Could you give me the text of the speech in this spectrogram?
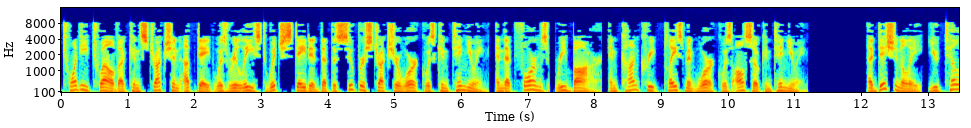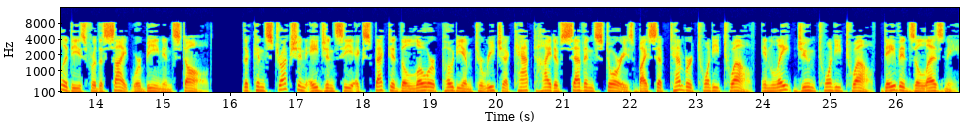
2012 a construction update was released which stated that the superstructure work was continuing, and that forms, rebar, and concrete placement work was also continuing. Additionally, utilities for the site were being installed. The construction agency expected the lower podium to reach a capped height of seven stories by September 2012. In late June 2012, David Zalesny,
